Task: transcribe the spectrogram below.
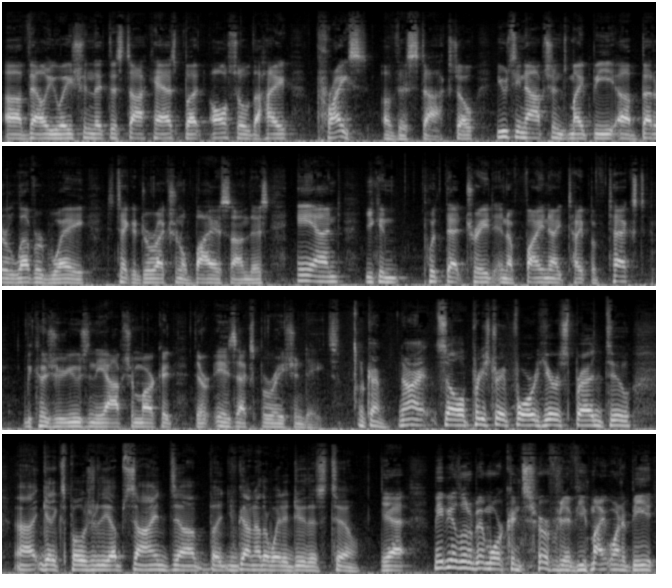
uh, valuation that this stock has, but also the high price of this stock. So using options might be a better levered way to take a directional bias on this. And you can put that trade in a finite type of text because you're using the option market, there is expiration dates. Okay. All right. So pretty straightforward here. Spread to uh, get exposure to the upside, uh, but you've got another way to do this too. Yeah, maybe a little bit more conservative. You might want to be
